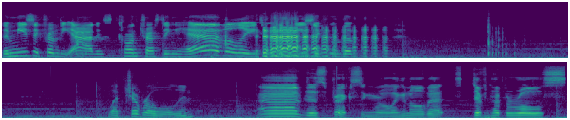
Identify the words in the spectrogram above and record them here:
The music from the ad is contrasting heavily to the music from the. what you rolling? I'm just practicing rolling and all that. Different type of rolls.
